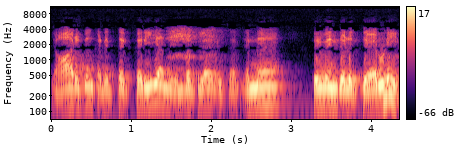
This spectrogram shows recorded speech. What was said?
யாருக்கும் கிடைத்தக்கரிய அந்த இன்பத்திலே வைத்தார். என்ன? திருவைந்தெழுத்து அருளி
